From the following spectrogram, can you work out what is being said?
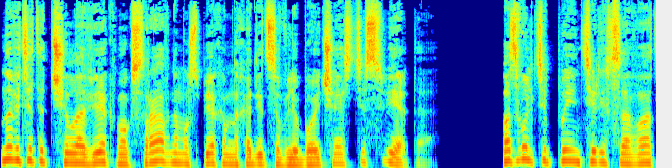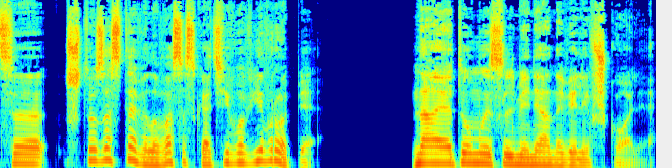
Но ведь этот человек мог с равным успехом находиться в любой части света. Позвольте поинтересоваться, что заставило вас искать его в Европе? «На эту мысль меня навели в школе»,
